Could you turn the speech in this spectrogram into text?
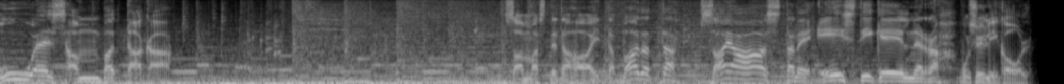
uue samba taga. Sammaste taha aitab vaadata sajaaastane eestikeelne rahvusülikool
